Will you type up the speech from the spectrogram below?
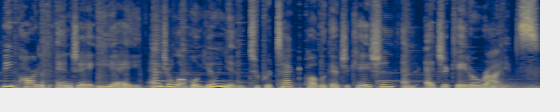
Be part of NJEA and your local union to protect public education and educator rights.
